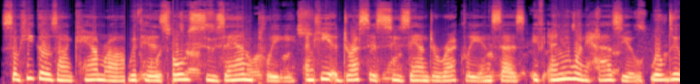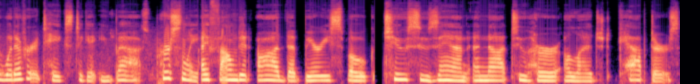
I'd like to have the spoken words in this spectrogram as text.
So he goes on camera with his Oh Suzanne plea, and he addresses Suzanne directly and says, If anyone has you, we'll do whatever it takes to get you back. Personally, I found it odd that Barry spoke to Suzanne and not to her alleged captors,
